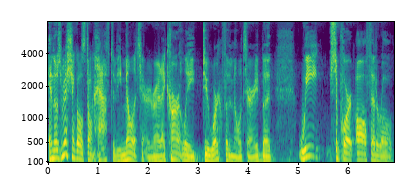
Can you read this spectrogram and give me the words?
And those mission goals don't have to be military, right? I currently do work for the military, but we support all federal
